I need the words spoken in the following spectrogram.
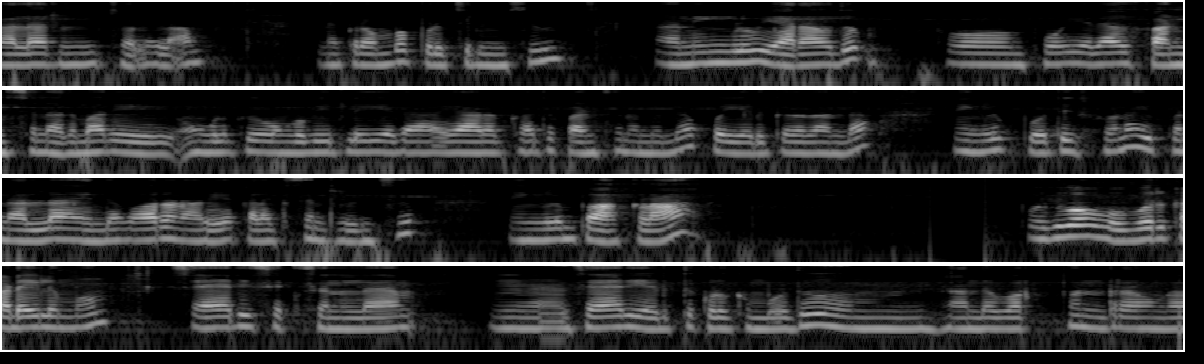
கலர்னு சொல்லலாம். எனக்கு ரொம்ப பிடிச்சிருந்துச்சி. நீங்களும் யாராவது போ போய் ஏதாவது ஃபங்க்ஷன் அது மாதிரி உங்களுக்கு உங்கள் வீட்லேயே எதா யாருக்காவது ஃபங்க்ஷன் வந்திருந்தால் போய் எடுக்கிறதா இருந்தால் நீங்களும் போத்திக்ஸ் போனால் இப்போ நல்லா இந்த வாரம் நிறைய கலெக்ஷன் இருந்துச்சு. நீங்களும் பார்க்கலாம். பொதுவாக ஒவ்வொரு கடையிலும் சேரீ செக்ஷனில் சேரீ எடுத்து கொடுக்கும்போது அந்த ஒர்க் பண்ணுறவங்க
